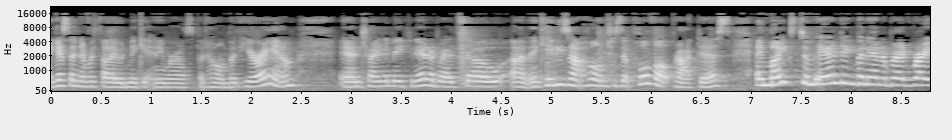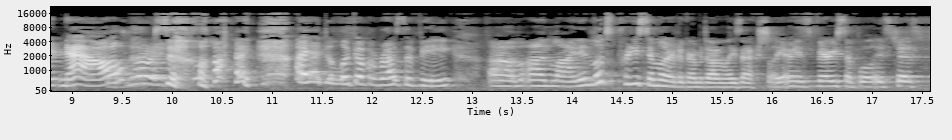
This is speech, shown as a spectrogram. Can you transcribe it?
I guess I never thought I would make it anywhere else but home. But here I am and trying to make banana bread. So, um, and Katie's not home. She's at pole vault practice. And Mike's demanding banana bread right now. Right. So I, I, had to look up a recipe um, online. It looks pretty similar to Grandma Donnelly's actually. I mean, it's very simple. It's just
